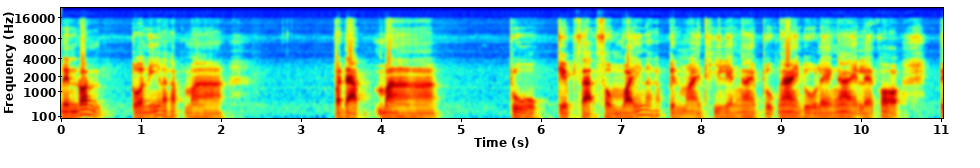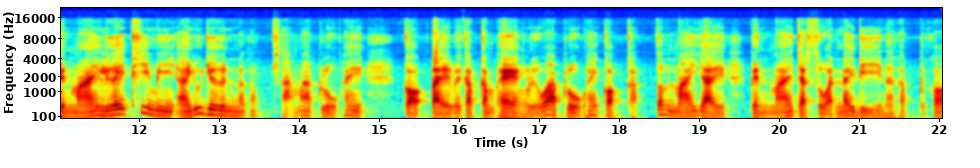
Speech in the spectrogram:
เดนดรอนตัวนี้แหละครับมาประดับมาปลูกเก็บสะสมไว้นะครับ เป็นไม้ที่เลี้ยงง่าย ปลูกง่ายดูแลง่าย และก็เป็นไม้เลื้อยที่มีอายุยืนนะครับ สามารถปลูกให้เกาะไต่ไปกับกำแพง หรือว่าปลูกให้เกาะกับ ต้นไม้ใหญ่เป็นไม้จัดสวนได้ดีนะครับ ก็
